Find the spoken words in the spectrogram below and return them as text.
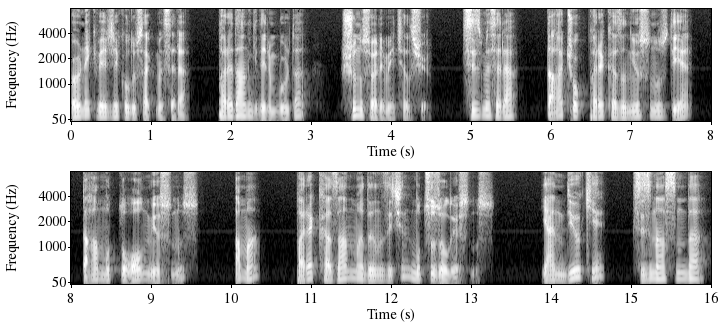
Örnek verecek olursak mesela paradan gidelim burada. Şunu söylemeye çalışıyor. Siz mesela daha çok para kazanıyorsunuz diye daha mutlu olmuyorsunuz ama para kazanmadığınız için mutsuz oluyorsunuz. Yani diyor ki sizin aslında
